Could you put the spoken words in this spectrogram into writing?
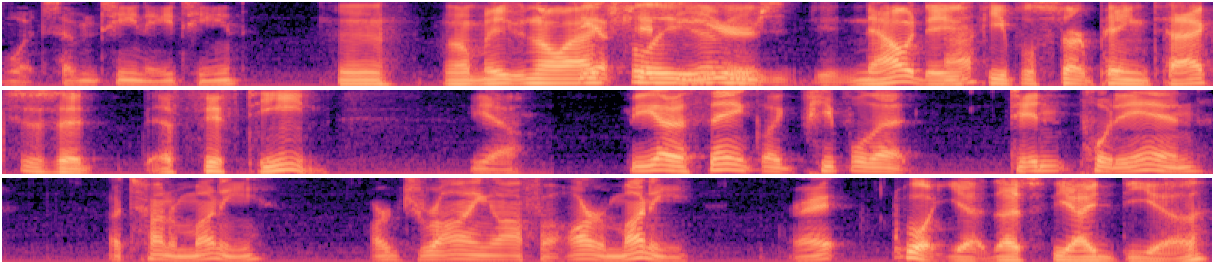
what, 17, 18? Uh, well, maybe no. Actually, 50 I mean, years. nowadays Huh? people start paying taxes at, at fifteen. Yeah. But you got to think like people that didn't put in a ton of money are drawing off of our money, right? Well, yeah, that's the idea.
